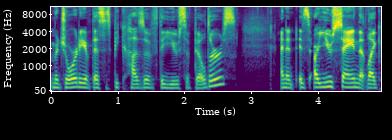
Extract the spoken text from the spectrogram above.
majority of this is because of the use of builders and it is are you saying that like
